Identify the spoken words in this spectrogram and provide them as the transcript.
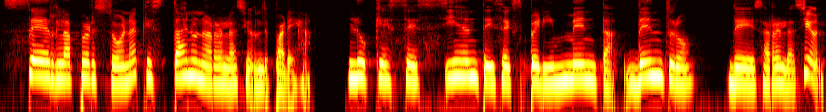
ser la persona que está en una relación de pareja, lo que se siente y se experimenta dentro de esa relación.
